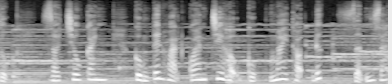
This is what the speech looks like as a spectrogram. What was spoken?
dục do Châu Canh cùng tên hoạn quan chi hậu cục Mai Thọ Đức dẫn dắt.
